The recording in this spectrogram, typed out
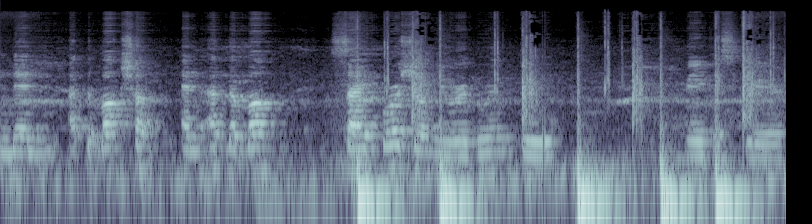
And then at the back shot and at the back side portion you are going to make a square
